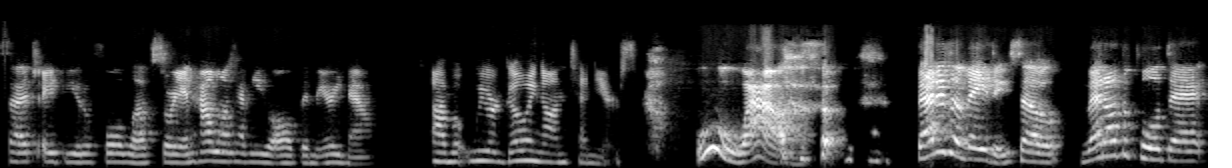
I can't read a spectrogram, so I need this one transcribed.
such a beautiful love story. And how long have you all been married now? Um, we were going on 10 years. Ooh, wow. that is amazing. So, met on the pool deck,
